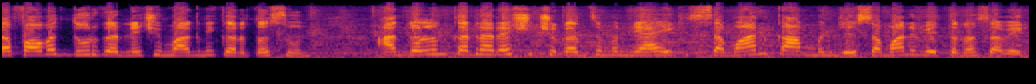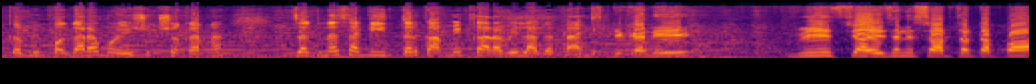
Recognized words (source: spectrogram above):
तफावत दूर करण्याची मागणी करत असून आंदोलन करणाऱ्या शिक्षकांचे म्हणणे आहे की समान काम म्हणजे समान वेतन असावे. कमी पगारामुळे शिक्षकांना जगण्यासाठी इतर कामे करावी लागत आहे ठिकाणी वीस चाळीस आणि साठचा टप्पा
